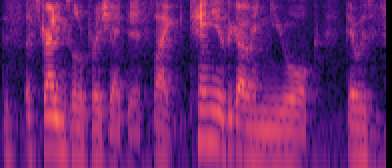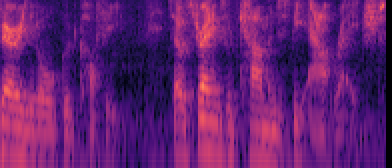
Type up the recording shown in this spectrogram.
the Australians will appreciate this. Like 10 years ago in New York, there was very little good coffee. So Australians would come and just be outraged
